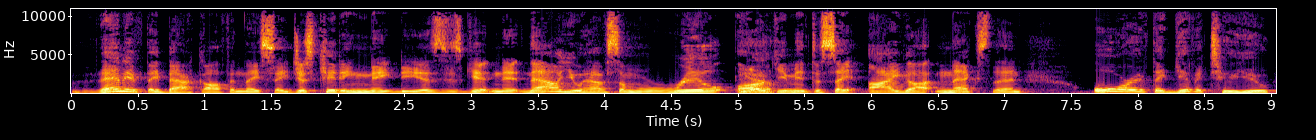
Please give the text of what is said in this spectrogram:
Then if they back off and they say, just kidding, Nate Diaz is getting it. Now you have some real argument to say I got next. Then, or if they give it to you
